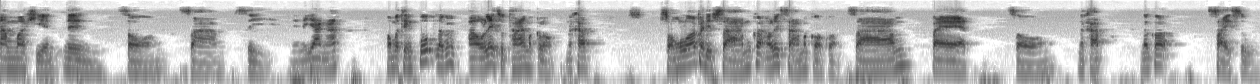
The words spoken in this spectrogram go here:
นำมาเขียนหนึ่งสองสามสี่เนี่ยไม่ยากนะ พอมาถึงปุ๊บเราก็เอาเลขสุดท้ายมากรอกนะครับสองร้อยแปดสิบสามก็เอาเลขสามมากรอกก่อนสามแปดสองนะครับ แล้วก็ใส่ศูนย์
